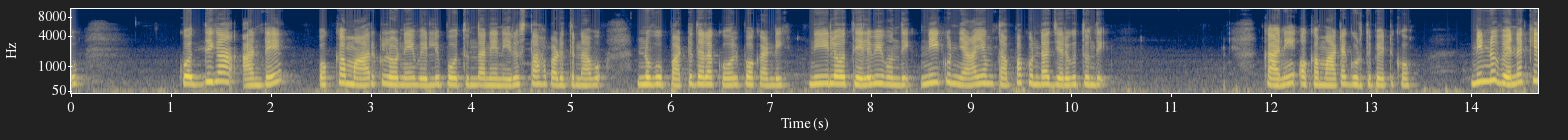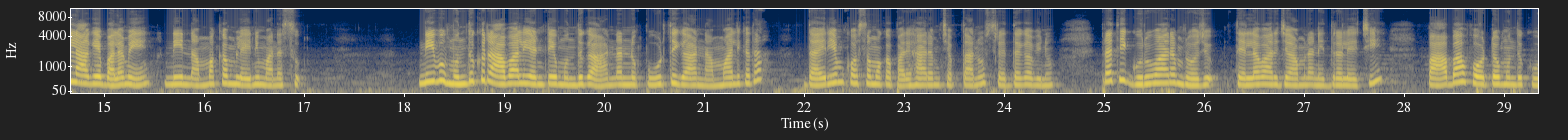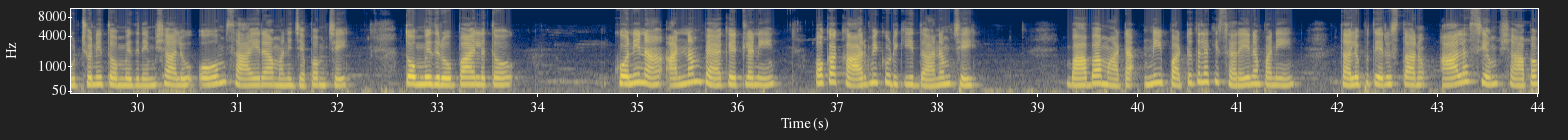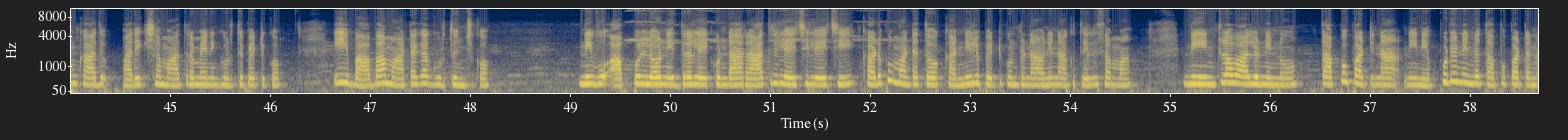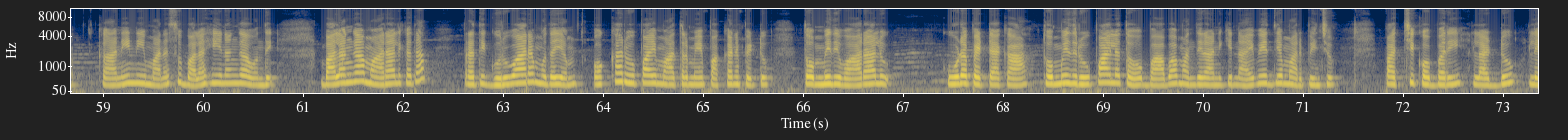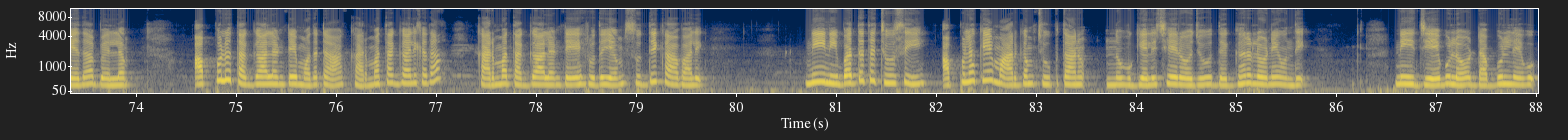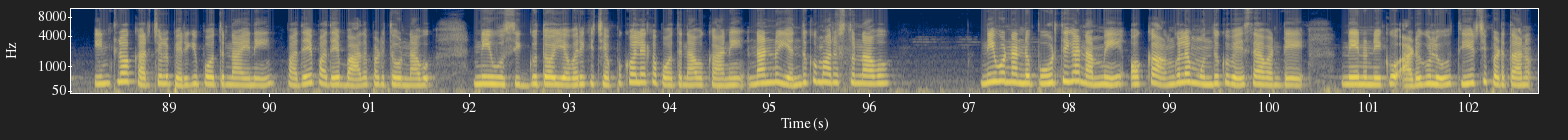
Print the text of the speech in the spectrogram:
కొద్దిగా అంటే ఒక్క మార్కులోనే వెళ్ళిపోతుందనే నిరుత్సాహపడుతున్నావు. నువ్వు పట్టుదల కోల్పోకండి. నీలో తెలివి ఉంది. నీకు న్యాయం తప్పకుండా జరుగుతుంది. కానీ ఒక మాట గుర్తుపెట్టుకో. నిన్ను వెనక్కి లాగే బలమే నీ నమ్మకం లేని మనసు. నీవు ముందుకు రావాలి అంటే ముందుగా నన్ను పూర్తిగా నమ్మాలి కదా? ధైర్యం కోసం ఒక పరిహారం చెప్తాను శ్రద్ధగా విను. ప్రతి గురువారం రోజు తెల్లవారుజామున నిద్రలేచి బాబా ఫోటో ముందు కూర్చొని తొమ్మిది నిమిషాలు ఓం సాయిరామ్ అని జపం చేయి. తొమ్మిది రూపాయలతో కొనిన అన్నం ప్యాకెట్లని ఒక కార్మికుడికి దానం చేయి. బాబా మాట నీ పట్టుదలకి సరైన పని తలుపు తెరుస్తాను. ఆలస్యం శాపం కాదు. పరీక్ష మాత్రమే అని గుర్తుపెట్టుకో. ఈ బాబా మాటగా గుర్తుంచుకో. నీవు అప్పుల్లో నిద్ర లేకుండా రాత్రి లేచి లేచి కడుపు మంటతో కన్నీళ్ళు పెట్టుకుంటున్నావని నాకు తెలుసమ్మా. నీ ఇంట్లో వాళ్ళు నిన్ను తప్పు పట్టినా నేనెప్పుడు నిన్ను తప్పు పట్టను. కానీ నీ మనసు బలహీనంగా ఉంది. బలంగా మారాలి కదా. ప్రతి గురువారం ఉదయం ఒక్క రూపాయి మాత్రమే పక్కన పెట్టు. తొమ్మిది వారాలు కూడపెట్టాక తొమ్మిది రూపాయలతో బాబా మందిరానికి నైవేద్యం అర్పించు. పచ్చి కొబ్బరి లడ్డు లేదా బెల్లం. అప్పులు తగ్గాలంటే మొదట కర్మ తగ్గాలి కదా? కర్మ తగ్గాలంటే హృదయం శుద్ధి కావాలి. నీ నిబద్ధత చూసి అప్పులకే మార్గం చూపుతాను. నువ్వు గెలిచే రోజు దగ్గరలోనే ఉంది. నీ జేబులో డబ్బులు లేవు. ఇంట్లో ఖర్చులు పెరిగిపోతున్నాయని పదే పదే బాధపడుతూ ఉన్నావు. నీవు సిగ్గుతో ఎవరికి చెప్పుకోలేకపోతున్నావు కానీ నన్ను ఎందుకు మరుస్తున్నావు? నీవు నన్ను పూర్తిగా నమ్మి ఒక్క అంగుళం ముందుకు వేశావంటే నేను నీకు అడుగులు తీర్చి పెడతాను.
